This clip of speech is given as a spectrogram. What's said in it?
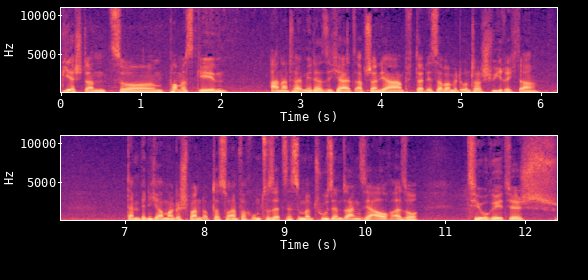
Bierstand, zur Pommes gehen, anderthalb Meter Sicherheitsabstand, ja, das ist aber mitunter schwierig da. dann bin ich auch mal gespannt, ob das so einfach umzusetzen ist. Und beim TUSEM sagen sie ja auch, also theoretisch,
